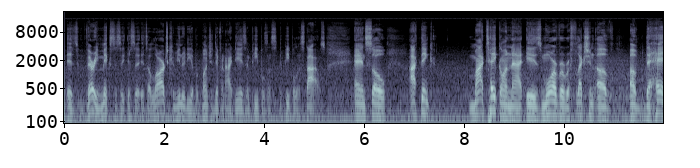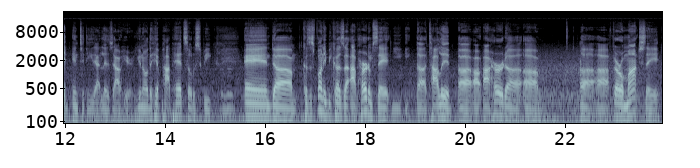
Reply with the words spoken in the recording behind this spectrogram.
is very mixed. It's a, it's a it's a large community of a bunch of different ideas and peoples and people and styles, and so I think my take on that is more of a reflection of of the head entity that lives out here. You know, the hip hop head, so to speak. And because it's funny because uh, I've heard him say it. Uh, Talib. Uh, I, I heard uh, um, uh, uh, Pharoahe Monch say it.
